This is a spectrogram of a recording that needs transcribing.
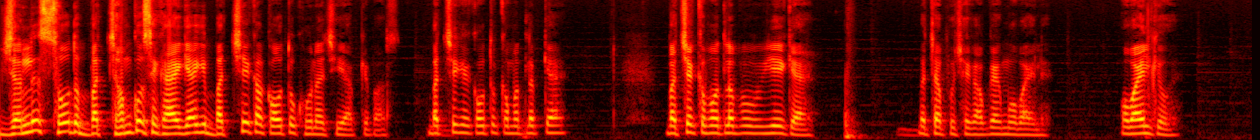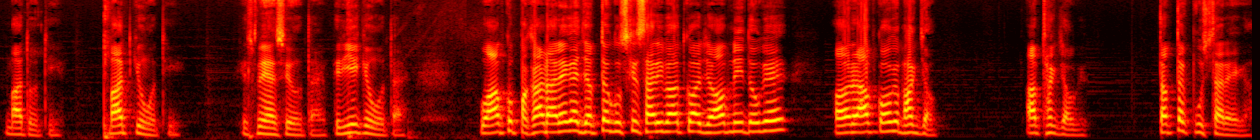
जर्नलिस्ट हो तो बच्चा हमको सिखाया गया कि बच्चे का कौतुक होना चाहिए आपके पास। बच्चे के कौतुक का मतलब क्या है? बच्चे का मतलब ये क्या है? बच्चा पूछेगा आपका, एक मोबाइल है। मोबाइल क्यों है? बात होती है। बात क्यों होती है? इसमें ऐसे होता है। फिर ये क्यों होता है? वो आपको पकड़ डालेगा जब तक उसकी सारी बात को आप जवाब नहीं दोगे और आप कहोगे, भाग जाओ। आप थक जाओगे। तब तक पूछता रहेगा,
